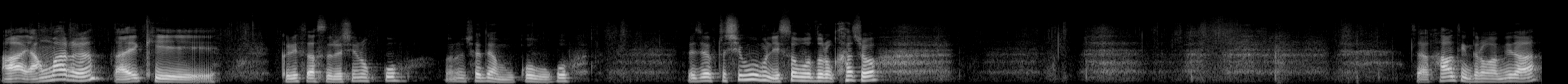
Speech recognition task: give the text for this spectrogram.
아 양말은 나이키 그리사스를 신었고 이거는 최대한 묶어보고 이제부터 15분 있어 보도록 하죠. 자 counting 들어갑니다.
